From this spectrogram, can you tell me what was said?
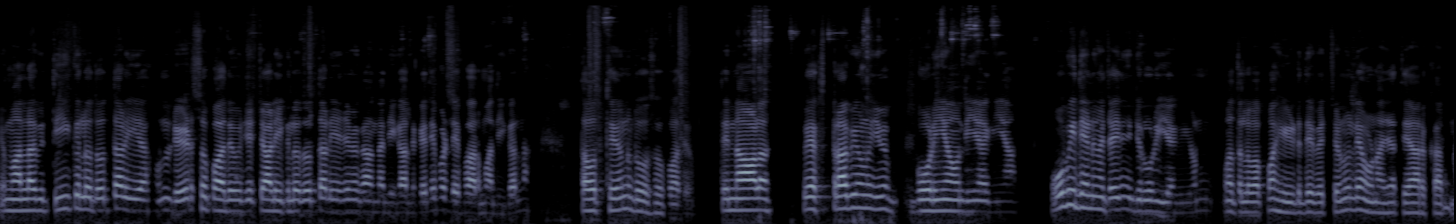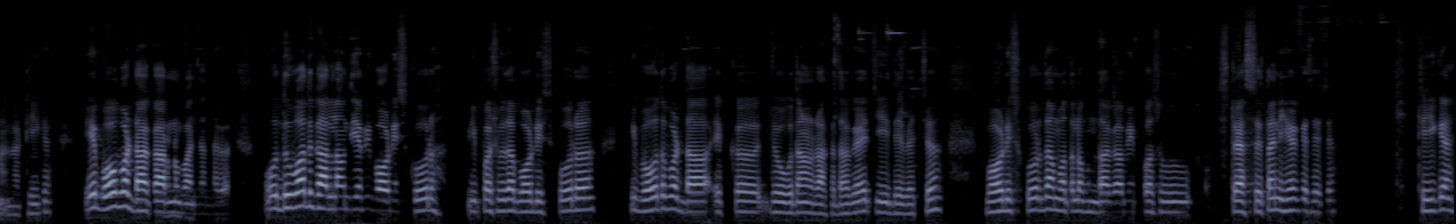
ਇਹ ਮੰਨ ਲਾ ਵੀ 30 ਕਿਲੋ ਦੁੱਧ ਵਾਲੀ ਆ, ਉਹਨੂੰ 150 ਪਾ ਦਿਓ, ਜੇ 40 ਕਿਲੋ ਦੁੱਧ ਵਾਲੀ ਆ, ਜਿਵੇਂ ਗਾਂਗਾ ਦੀ ਗੱਲ ਕਹਦੇ ਵੱਡੇ ਫਾਰਮਾਂ ਦੀ ਗੱਲ ਤਾਂ ਉੱਥੇ ਉਹਨੂੰ 200 ਪਾ ਦਿਓ। ਤੇ ਨਾਲ ਕੋਈ ਐਕਸਟਰਾ ਵੀ ਉਹਨੂੰ ਜਿਵੇਂ ਗੋਲੀਆਂ ਆਉਂਦੀਆਂ ਹੈਗੀਆਂ, ਉਹ ਵੀ ਦੇਣੀਆਂ ਚਾਹੀਦੀਆਂ, ਜ਼ਰੂਰੀ ਹੈਗੀ, ਉਹਨੂੰ ਮਤਲਬ ਆਪਾਂ ਹੀਟ ਦੇ ਵਿੱਚ ਉਹਨੂੰ ਲਿਆਉਣਾ ਜਾਂ ਤਿਆਰ ਕਰਨਾ ਗਾ ਠੀਕ ਹੈ? ਇਹ ਬਹੁਤ ਵੱਡਾ ਕਾਰਨ ਬਣ ਜਾਂਦਾ ਗਾ ਉਸ ਤੋਂ ਬਾਅਦ ਗੱਲ ਆਉਂਦੀ ਹੈ ਵੀ ਬਾਡੀ ਸਕੋਰ ਵੀ ਪਸ਼ੂ ਦਾ ਬਾਡੀ ਸਕੋਰ ਵੀ ਬਹੁਤ ਵੱਡਾ ਇੱਕ ਯੋਗਦਾਨ ਰੱਖਦਾ ਗਾ ਇਹ ਚੀਜ਼ ਦੇ ਵਿੱਚ। ਬਾਡੀ ਸਕੋਰ ਦਾ ਮਤਲਬ ਹੁੰਦਾ ਗਾ ਵੀ ਪਸ਼ੂ ਸਟ੍ਰੈਸ ਤਾਂ ਨਹੀਂ ਹੈਗਾ ਕਿਸੇ 'ਚ, ਠੀਕ ਹੈ?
